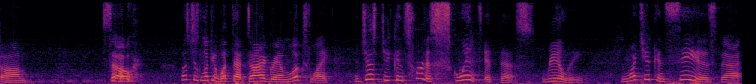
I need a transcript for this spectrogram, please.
Um, so let's just look at what that diagram looks like. And just you can sort of squint at this, really. And what you can see is that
